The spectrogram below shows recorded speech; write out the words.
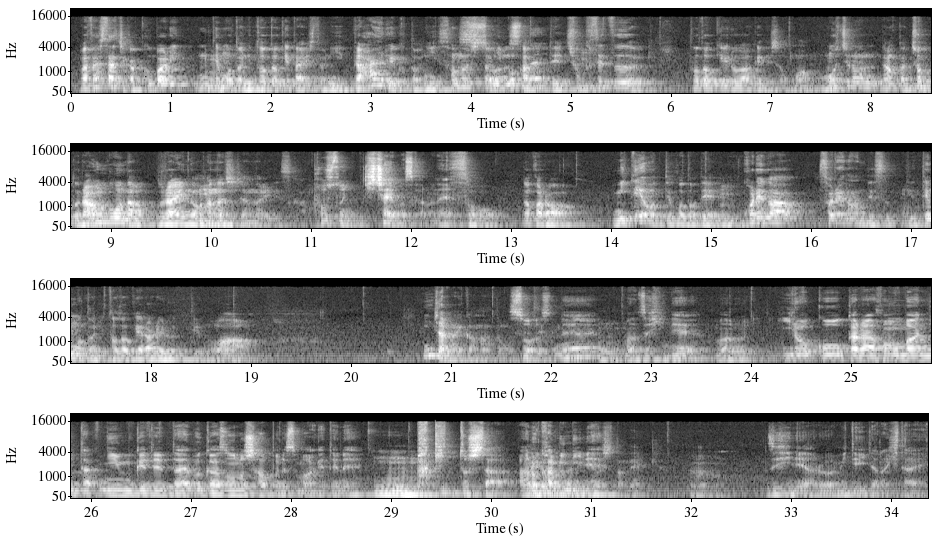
私たちが配り手元に届けたい人にダイレクトにその人に向かって直接届けるわけでしょ、まあ、もちろんなんかちょっと乱暴なぐらいの話じゃないですか、ポストに来ちゃいますからね。そう。だから見てよっていうことで、うん。これがそれなんですって手元に届けられるっていうのはいいんじゃないかなと思って。そうですね、うん。まあぜひね、まあ、あの色光から本番にたに向けてだいぶ画像のシャープネスも上げてねうん。パキッとしたあの紙にねましたね、ぜひねあれは見ていただきたい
